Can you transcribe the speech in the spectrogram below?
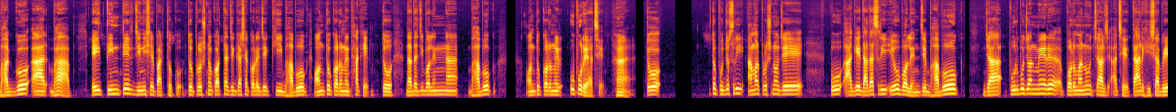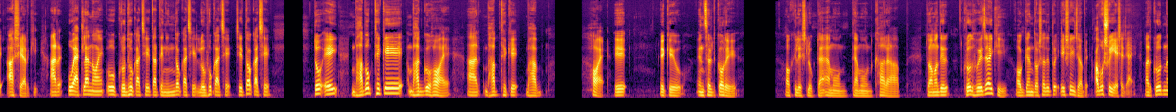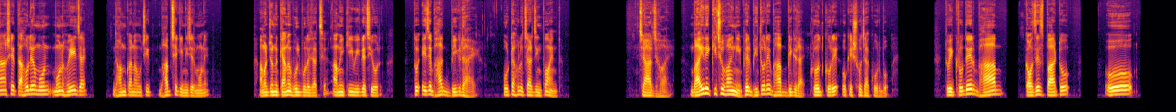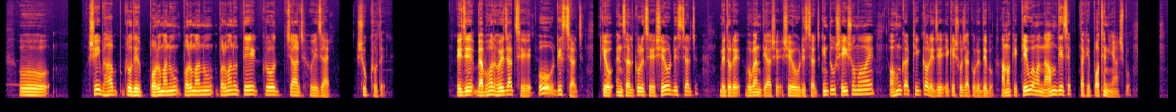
ভাগ্য আর ভাব, এই তিনটের জিনিসের পার্থক্য। তো প্রশ্নকর্তা জিজ্ঞাসা করে যে, কি ভাবক অন্তকরণে থাকে? তো দাদাজি বলেন না ভাবক অন্তঃকরণের উপরে আছে। হ্যাঁ। তো তো পূজ্যশ্রী আমার প্রশ্ন যে ও আগে দাদাশ্রী এও বলেন যে ভাবক যা পূর্বজন্মের পরমাণু চার্জ আছে তার হিসাবে আসে আর কি। আর ও একলা নয় ও ক্রোধক আছে তাতে নিন্দক আছে লোভক আছে চেতক আছে। তো এই ভাবক থেকে ভাগ্য হয় আর ভাব থেকে ভাব হয়। এ একেও ইনসাল্ট করে। অখিলেশ লোকটা এমন তেমন খারাপ। তো আমাদের ক্রোধ হয়ে যায় কি? অজ্ঞান দশাতে তো এসেই যাবে। অবশ্যই এসে যায়। আর ক্রোধ না আসে তাহলেও মন মন হয়েই যায়। ধমকানো উচিত ভাবছে কি নিজের মনে। আমার জন্য কেন ভুল বলে যাচ্ছে? আমি কি বিগড়েছি ওর? তো এই যে ভাগ বিগড়ায় ওটা হলো চার্জিং পয়েন্ট। চার্জ হয়। বাইরে কিছু হয়নি ফের ভিতরে ভাব বিগড়ায়। ক্রোধ করে ওকে সোজা করব। তো এই ক্রোধের ভাব কজেস পার্টও ও ও, সেই ভাব ক্রোধের পরমাণু পরমাণু, পরমাণুতে ক্রোধ চার্জ হয়ে যায় সূক্ষ্মতে। এই যে ব্যবহার হয়ে যাচ্ছে, ও ডিসচার্জ কেউ ইনসাল্ট করেছে, সেও ডিসচার্জ ভেতরে ভোগান্তি আসে, সেও ডিসচার্জ কিন্তু সেই সময় অহংকার ঠিক করে যে একে সোজা করে দেব। আমাকে কেউ আমার নাম দিয়েছে, তাকে পথে নিয়ে আসব।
